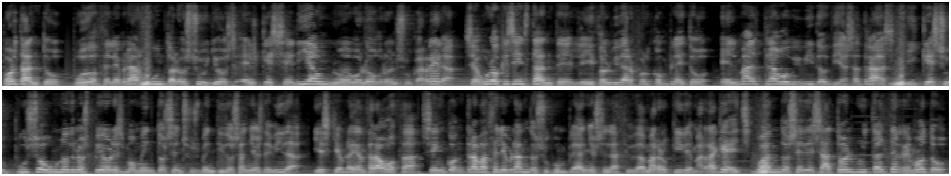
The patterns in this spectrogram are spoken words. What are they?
Por tanto, pudo celebrar junto a los suyos el que sería un nuevo logro en su carrera. Seguro que ese instante le hizo olvidar por completo el mal trago vivido días atrás y que supuso uno de los peores momentos en sus 22 años de vida. Y es que Brian Zaragoza se encontraba celebrando su cumpleaños en la ciudad marroquí de Marrakech cuando se desató el brutal terremoto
